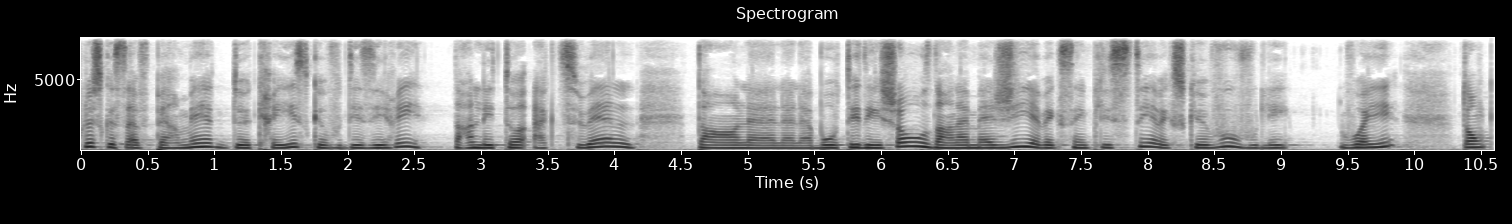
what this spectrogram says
plus que ça vous permet de créer ce que vous désirez dans l'état actuel, dans la, beauté des choses, dans la magie, avec simplicité, avec ce que vous voulez. Vous voyez? Donc,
